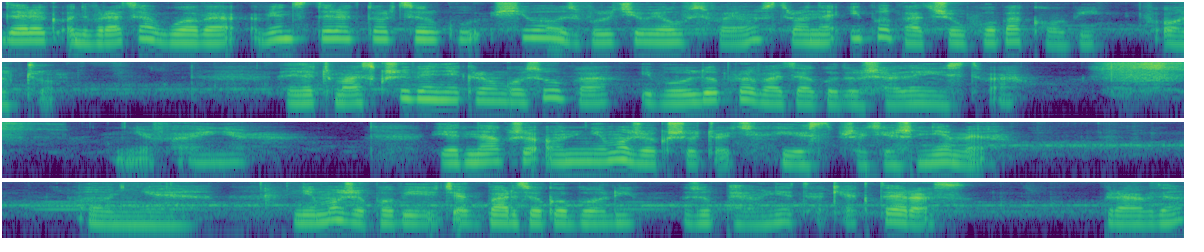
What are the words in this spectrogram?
Derek odwracał głowę, więc dyrektor cyrku siłą zwrócił ją w swoją stronę i popatrzył chłopakowi w oczy. Lecz ma skrzywienie kręgosłupa i ból doprowadza go do szaleństwa. Niefajnie. Jednakże on nie może krzyczeć, jest przecież niemy. O nie, nie może powiedzieć, jak bardzo go boli, zupełnie tak jak teraz. Prawda?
